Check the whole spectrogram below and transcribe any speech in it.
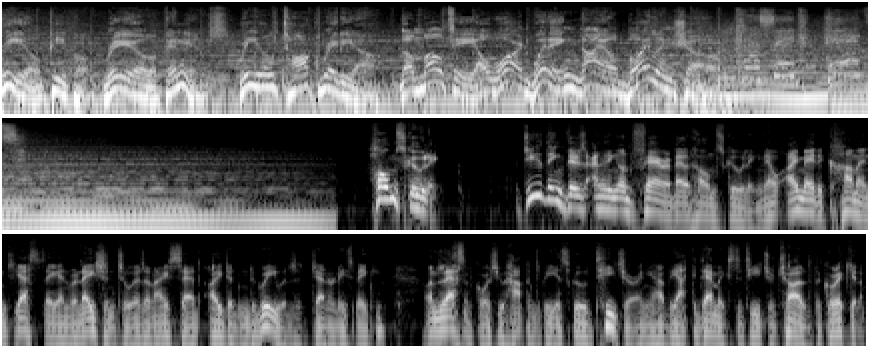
Real people, real opinions, real talk radio. The multi award winning Niall Boylan Show. Classic hits. Homeschooling. Do you think there's anything unfair about homeschooling? Now, I made a comment yesterday in relation to it, and I said I didn't agree with it, generally speaking, unless, of course, you happen to be a school teacher and you have the academics to teach your child the curriculum.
